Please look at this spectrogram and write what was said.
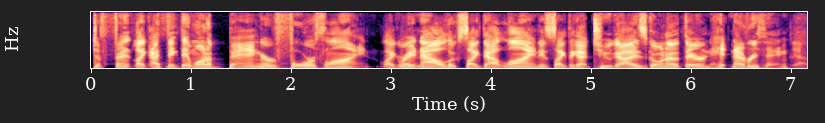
defense. Like I think they want a banger fourth line. Like right now, it looks like that line is like they got two guys going out there and hitting everything. Yeah.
